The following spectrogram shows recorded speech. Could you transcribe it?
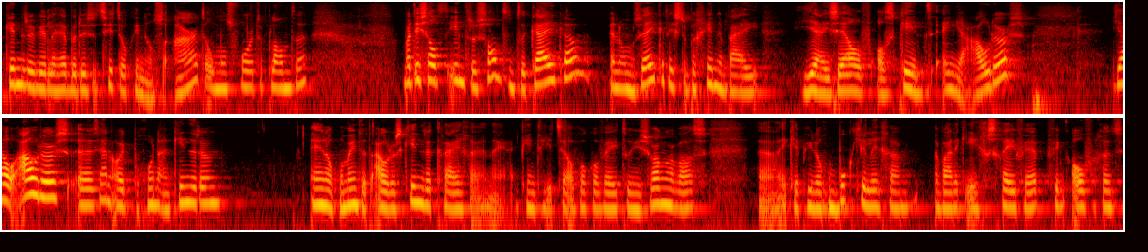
kinderen willen hebben. Dus het zit ook in onze aard om ons voor te planten. Maar het is altijd interessant om te kijken en om zeker eens te beginnen bij jijzelf als kind en je ouders. Jouw ouders uh, zijn ooit begonnen aan kinderen. En op het moment dat ouders kinderen krijgen, nou ja, ik denk dat je het zelf ook al weet toen je zwanger was, uh, ik heb hier nog een boekje liggen waar ik in geschreven heb. Vind ik overigens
